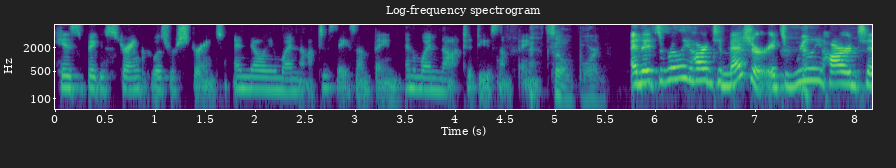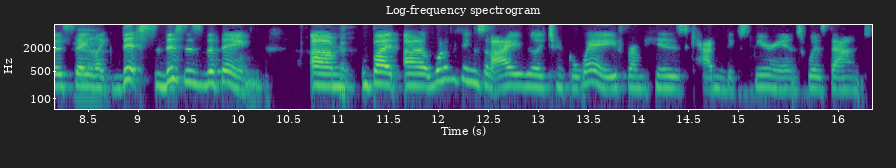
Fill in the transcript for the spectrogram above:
his biggest strength was restraint and knowing when not to say something and when not to do something. It's so important. And it's really hard to measure. It's really hard to say, yeah. like, this, this is the thing. Um, but uh, one of the things that I really took away from his cabinet experience was that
